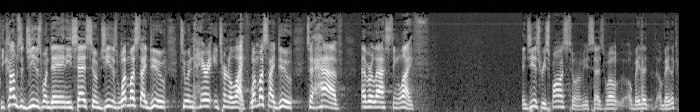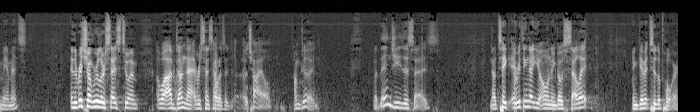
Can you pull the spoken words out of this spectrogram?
He comes to Jesus one day and he says to him, Jesus, what must I do to inherit eternal life? What must I do to have everlasting life? And Jesus responds to him. He says, Well, obey the, obey the commandments. And the rich young ruler says to him, Well, I've done that ever since I was a, a child. I'm good. But then Jesus says, Now take everything that you own and go sell it and give it to the poor.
